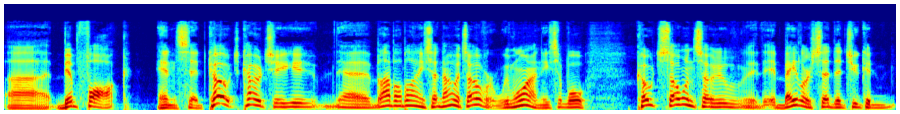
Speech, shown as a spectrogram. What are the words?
uh, Bibb Falk and said, "Coach, Coach, are you uh, blah blah blah." And he said, "No, it's over. We won." He said, "Well, Coach so and so Baylor said that you could."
